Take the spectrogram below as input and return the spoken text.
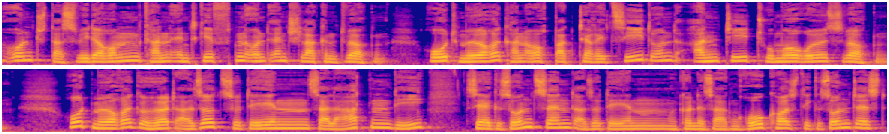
und das wiederum kann entgiften und entschlackend wirken. Rotmöhre kann auch bakterizid und antitumorös wirken. Rotmöhre gehört also zu den Salaten, die sehr gesund sind, also den, man könnte sagen, Rohkost, die gesund ist.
